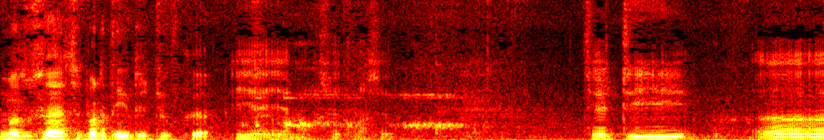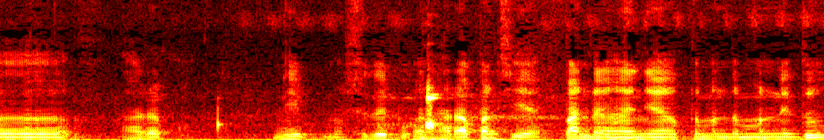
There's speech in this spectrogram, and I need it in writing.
maksud saya seperti itu juga. Iya ya maksud maksud. Jadi eh, harap ini maksudnya bukan harapan sih ya pandangannya teman-teman itu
